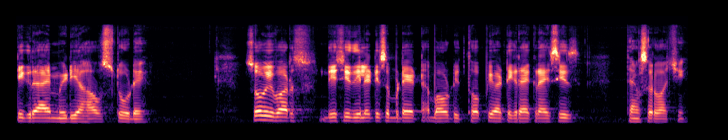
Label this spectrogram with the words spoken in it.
Tigray Media House today. So viewers, this is the latest update about Ethiopia Tigray crisis. Thanks for watching.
